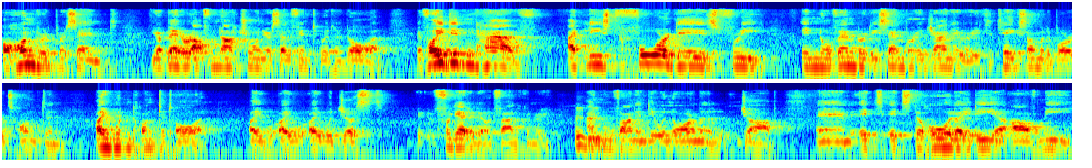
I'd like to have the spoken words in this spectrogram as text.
hundred percent, you're better off not throwing yourself into it at all. If I didn't have at least four days free in November, December, and January to take some of the birds hunting, I wouldn't hunt at all. I, I, I would just forget about falconry mm-hmm. and move on and do a normal job. Um, it's it's the whole idea of me.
